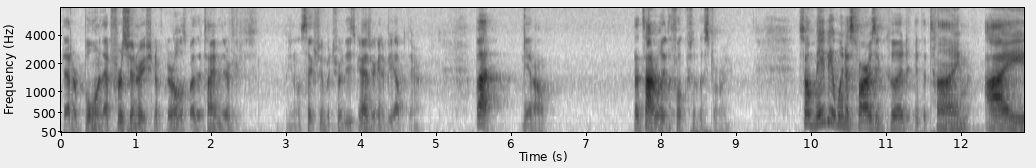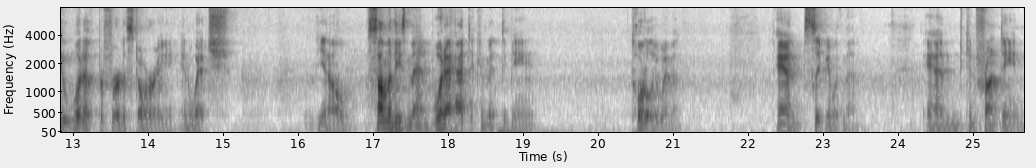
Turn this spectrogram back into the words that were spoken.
that are born, that first generation of girls, by the time they're you know sexually mature, these guys are going to be up there. But you know, that's not really the focus of the story. So maybe it went as far as it could at the time. I would have preferred a story in which, you know, some of these men would have had to commit to being totally women and sleeping with men and confronting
